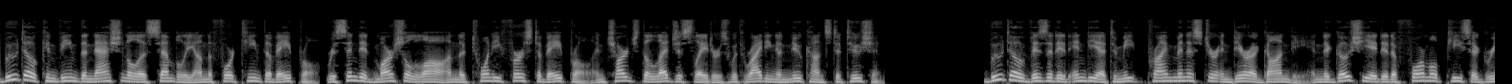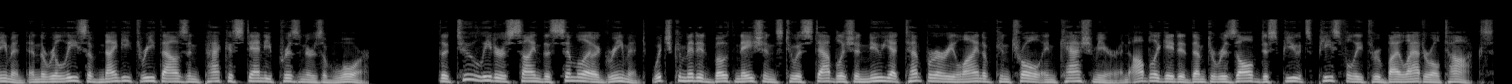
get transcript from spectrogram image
Bhutto convened the National Assembly on 14 April, rescinded martial law on 21 April and charged the legislators with writing a new constitution. Bhutto visited India to meet Prime Minister Indira Gandhi and negotiated a formal peace agreement and the release of 93,000 Pakistani prisoners of war. The two leaders signed the Simla Agreement, which committed both nations to establish a new yet temporary line of control in Kashmir and obligated them to resolve disputes peacefully through bilateral talks.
